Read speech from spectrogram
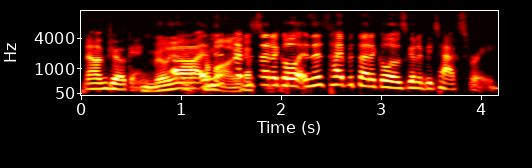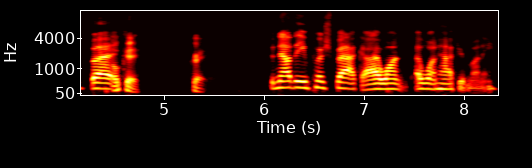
No, I'm joking. A million? Uh, in Come this on, it has to be hypothetical, in this hypothetical, it was gonna be tax free, but Okay, Great. but now that you push back, I want I want half your money.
